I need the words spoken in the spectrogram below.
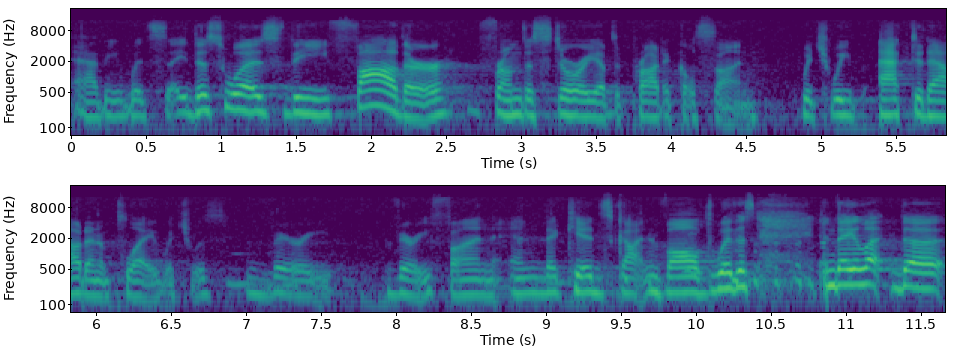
Abby would say, This was the father from the story of the prodigal son, which we acted out in a play, which was very, very fun. And the kids got involved with us. And they let the,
